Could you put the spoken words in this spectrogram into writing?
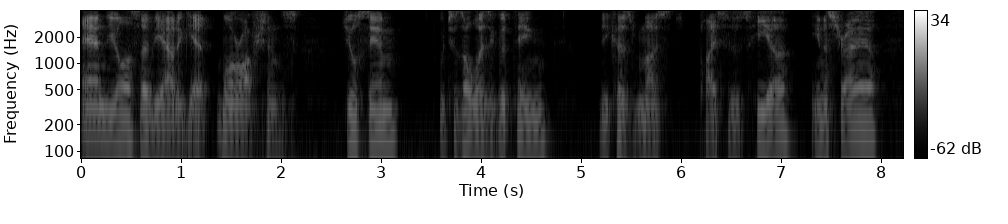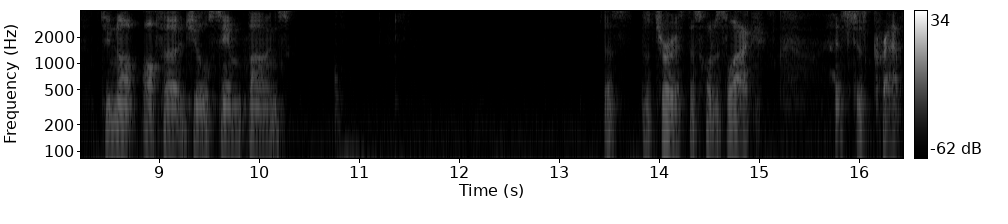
And you'll also be able to get more options. Dual SIM, which is always a good thing because most places here in Australia do not offer dual SIM phones. That's the truth. That's what it's like. It's just crap.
